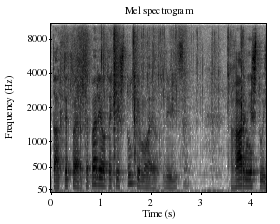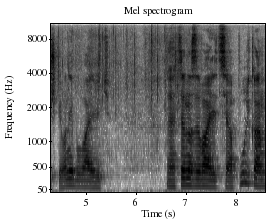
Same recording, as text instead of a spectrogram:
Так, тепер, тепер я отакі штуки маю, дивіться. Гарні штучки. Вони бувають. е, Це називається пулька.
